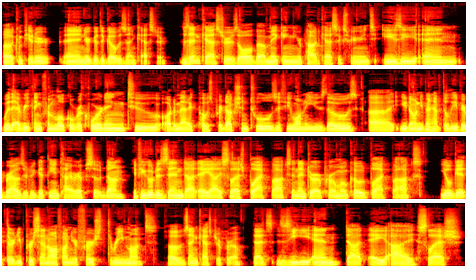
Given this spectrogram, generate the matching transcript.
a computer and you're good to go with Zencastr. Zencastr is all about making making your podcast experience easy and with everything from local recording to automatic post production tools if you want to use those. Uh, you don't even have to leave your browser to get the entire episode done. If you go to zen.ai slash blackbox and enter our promo code blackbox, you'll get 30% off on your first three months of Zencastr Pro. That's zen.ai slash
